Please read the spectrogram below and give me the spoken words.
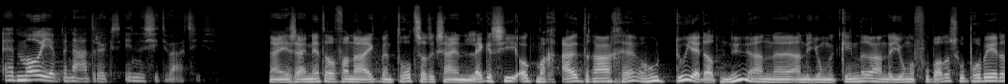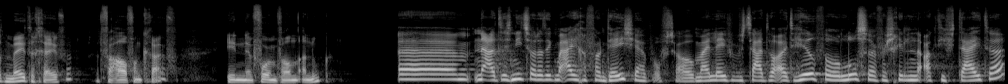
het mooie benadrukt in de situaties. Nou, je zei net al van, nou, ik ben trots dat ik zijn legacy ook mag uitdragen. Hoe doe jij dat nu aan, uh, aan de jonge kinderen, aan de jonge voetballers? Hoe probeer je dat mee te geven, het verhaal van Cruijff, in de vorm van Anouk? Um, nou, het is niet zo dat ik mijn eigen foundation heb of zo. Mijn leven bestaat wel uit heel veel losse verschillende activiteiten.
